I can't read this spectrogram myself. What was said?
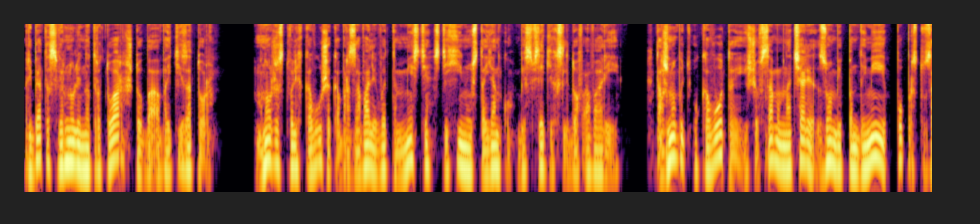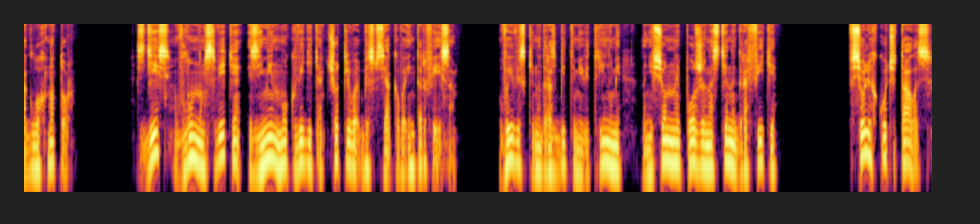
ребята свернули на тротуар, чтобы обойти затор. Множество легковушек образовали в этом месте стихийную стоянку без всяких следов аварии. Должно быть, у кого-то еще в самом начале зомби-пандемии попросту заглох мотор — Здесь, в лунном свете, Зимин мог видеть отчетливо без всякого интерфейса. Вывески над разбитыми витринами, нанесенные позже на стены граффити. Все легко читалось,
